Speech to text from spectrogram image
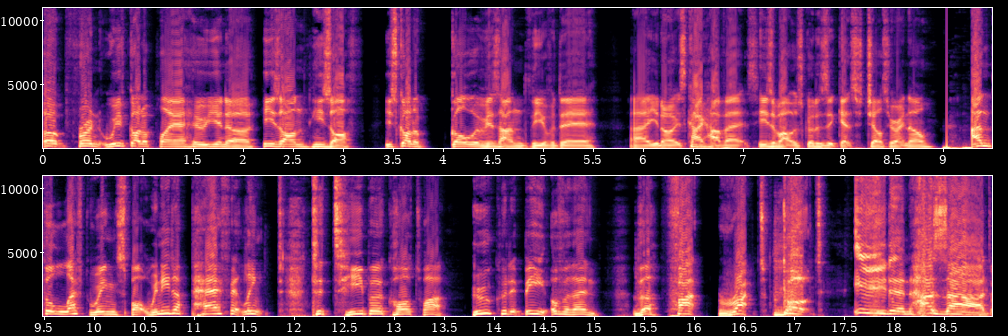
Up front, we've got a player who, you know, he's on, he's off. He's got a goal with his hand the other day. Uh, you know, it's Kai Havertz. He's about as good as it gets for Chelsea right now. And the left wing spot, we need a perfect link to Thibaut Courtois. Who could it be other than the fat rat goat, Eden Hazard?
